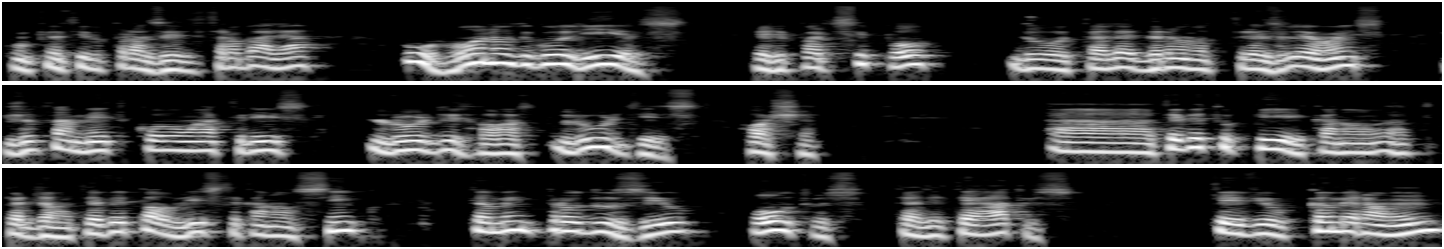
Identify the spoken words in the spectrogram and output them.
com quem eu tive o prazer de trabalhar, o Ronald Golias. Ele participou do teledrama Três Leões, juntamente com a atriz Lourdes Rocha. A TV Tupi, canal, perdão, a TV Paulista, Canal 5, também produziu outros teleteatros. Teve o Câmera 1,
